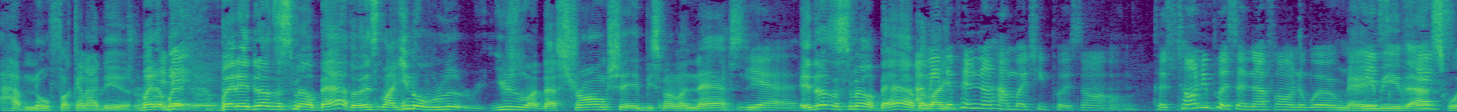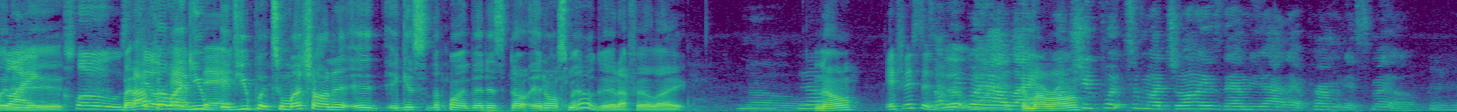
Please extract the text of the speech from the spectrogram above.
I have no fucking idea. But It but is- but it doesn't smell bad though. It's like you know usually like that strong shit it be smelling nasty. Yeah. It doesn't smell bad, I mean, like depending on how much he puts on, because Tony puts enough on to where maybe his, that's his, what like, it is. Clothes but I feel like you that. if you put too much on it, it, it gets to the point that it's don't, it don't smell good. I feel like No. no. no. If it's a Some good one, have like Am I wrong? once you put too much on, it's damn you have that permanent smell. Mm-hmm.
